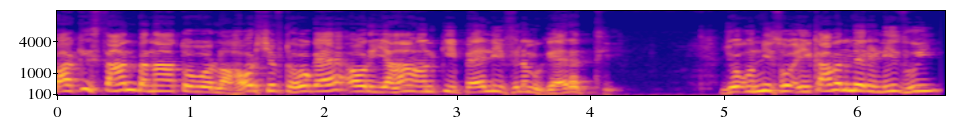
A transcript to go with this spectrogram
پاکستان بنا تو وہ لاہور شفٹ ہو گئے اور یہاں ان کی پہلی فلم غیرت تھی، جو انیس سو اکاون میں ریلیز ہوئی۔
